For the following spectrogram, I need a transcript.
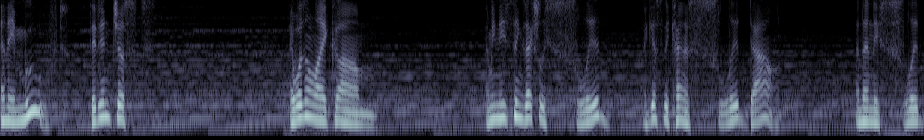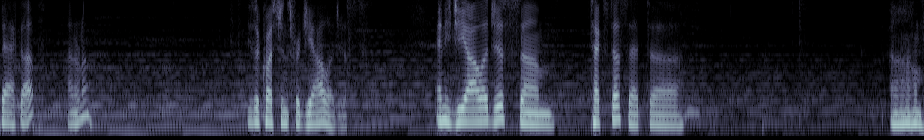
And they moved. They didn't just. It wasn't like. Um, I mean, these things actually slid. I guess they kind of slid down. And then they slid back up. I don't know. These are questions for geologists. Any geologists, um, text us at. Uh, um,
